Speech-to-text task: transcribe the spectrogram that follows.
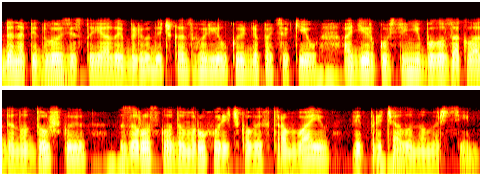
де на підлозі стояли блюдечка з горілкою для пацюків, а дірку в стіні було закладено дошкою з розкладом руху річкових трамваїв від причалу номер 7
